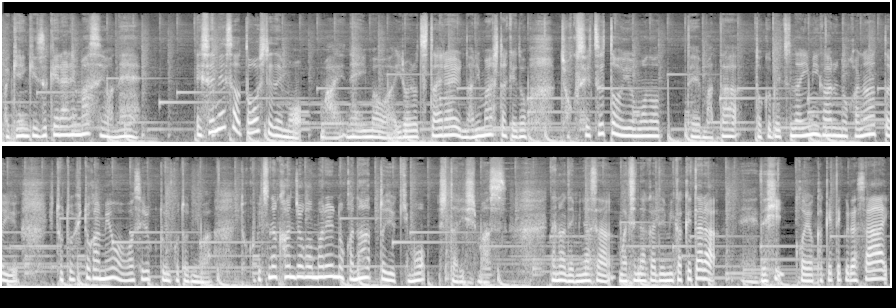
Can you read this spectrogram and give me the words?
ぱ元気づけられますよね。SNS を通してでもまあね今はいろいろ伝えられるようになりましたけど直接というものってまた特別な意味があるのかなという人と人が目を合わせるということには特別な感情が生まれるのかなという気もしたりします。なので皆さん街中で見かけたら、えー、ぜひ声をかけてください。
